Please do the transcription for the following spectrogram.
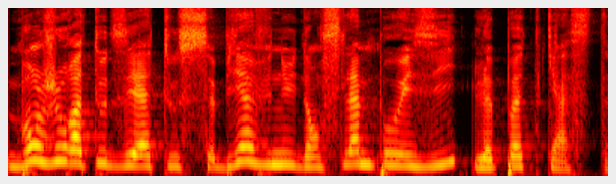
Bonjour à toutes et à tous, bienvenue dans Slam Poésie, le podcast.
